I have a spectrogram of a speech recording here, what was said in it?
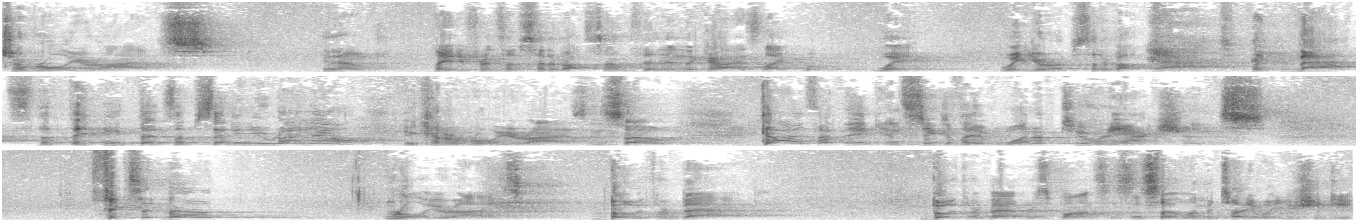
to roll your eyes. You know, lady friend's upset about something, and the guy's like, wait, wait, you're upset about that? Like, that's the thing that's upsetting you right now? you kind of roll your eyes. And so, guys, I think, instinctively have one of two reactions fix it mode, roll your eyes. Both are bad. Both are bad responses. And so let me tell you what you should do.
